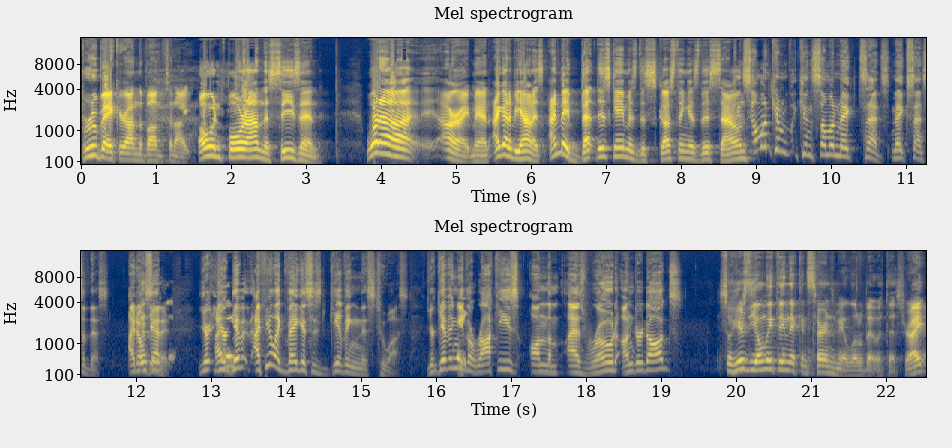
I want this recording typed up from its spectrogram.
Brubaker on the bump tonight. 0 4 on the season. What uh all right, man. I gotta be honest. I may bet this game as disgusting as this sounds. Can someone can can someone make sense make sense of this? I don't Listen, get it. You're you're I giving I feel like Vegas is giving this to us. You're giving Wait. me the Rockies on the as road underdogs. So here's the only thing that concerns me a little bit with this, right?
